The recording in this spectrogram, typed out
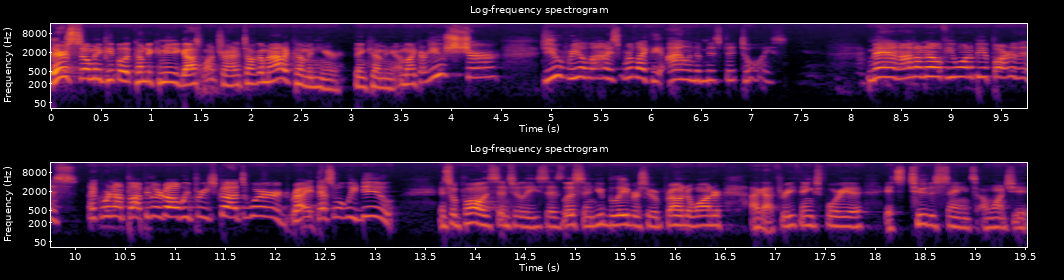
There's so many people that come to community gospel. I'm trying to talk them out of coming here, then coming here. I'm like, are you sure? Do you realize we're like the island of misfit toys? man, I don't know if you want to be a part of this. Like, we're not popular at all. We preach God's word, right? That's what we do. And so Paul essentially he says, listen, you believers who are prone to wander, I got three things for you. It's to the saints. I want you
